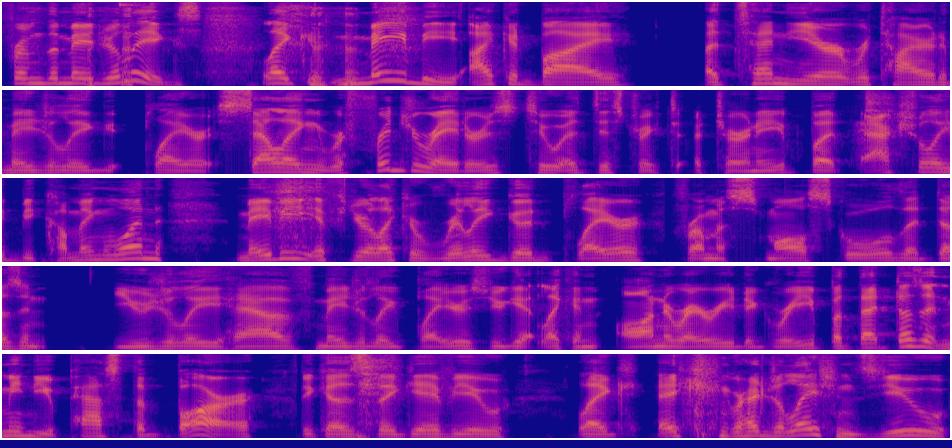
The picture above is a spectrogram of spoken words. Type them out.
from the major leagues? Like maybe I could buy a 10 year retired major league player selling refrigerators to a district attorney, but actually becoming one. Maybe if you're like a really good player from a small school that doesn't usually have major league players, you get like an honorary degree, but that doesn't mean you pass the bar because they gave you like, hey, congratulations, you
